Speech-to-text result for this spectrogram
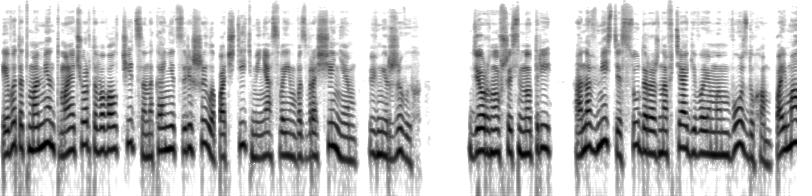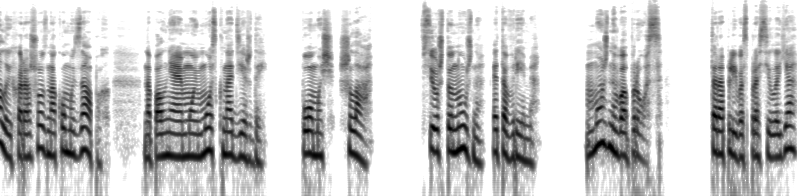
И в этот момент моя чёртова волчица наконец решила почтить меня своим возвращением в мир живых. Дёрнувшись внутри, она вместе с судорожно втягиваемым воздухом поймала и хорошо знакомый запах, наполняя мой мозг надеждой. Помощь шла. Все, что нужно, это время. «Можно вопрос?» Торопливо спросила я,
